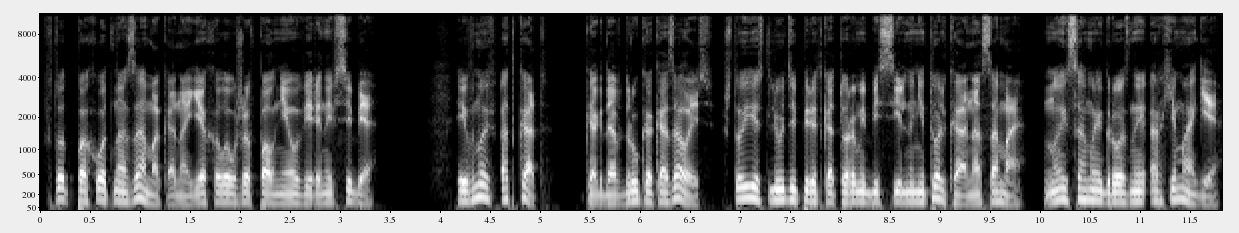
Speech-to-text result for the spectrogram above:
В тот поход на замок она ехала уже вполне уверенной в себе. И вновь откат, когда вдруг оказалось, что есть люди, перед которыми бессильна не только она сама, но и самые грозные архимаги.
